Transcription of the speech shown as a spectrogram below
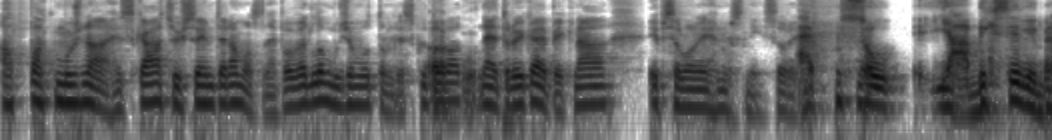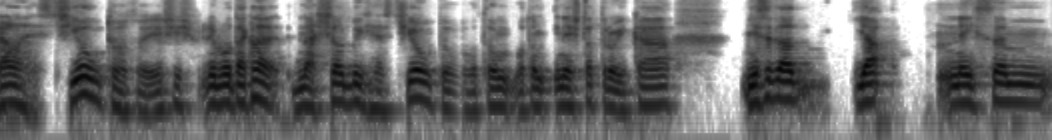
a pak možná hezká, což se jim teda moc nepovedlo, můžeme o tom diskutovat. Ne, trojka je pěkná, Y je hnusný, sorry. Jsou, já bych si vybral hezčí auto, to ježiš, nebo takhle, našel bych hezčí auto, o tom, o tom i než ta trojka. Mně se ta, já nejsem,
